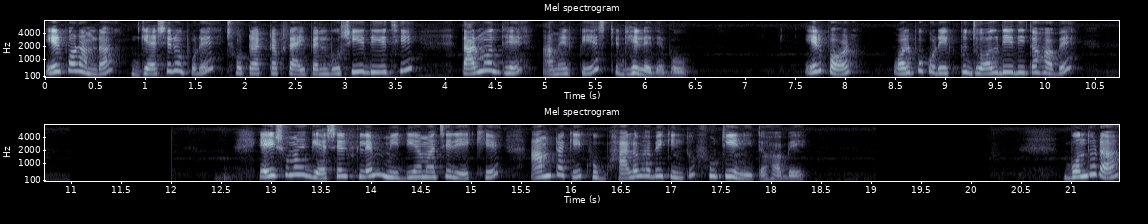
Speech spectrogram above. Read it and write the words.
এরপর আমরা গ্যাসের ওপরে ছোট একটা ফ্রাই প্যান বসিয়ে দিয়েছি। তার মধ্যে আমের পেস্ট ঢেলে দেব। এরপর অল্প করে একটু জল দিয়ে দিতে হবে। এই সময় গ্যাসের ফ্লেম মিডিয়াম আঁচে রেখে আমটাকে খুব ভালোভাবে কিন্তু ফুটিয়ে নিতে হবে। বন্ধুরা,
